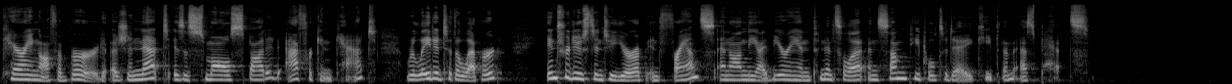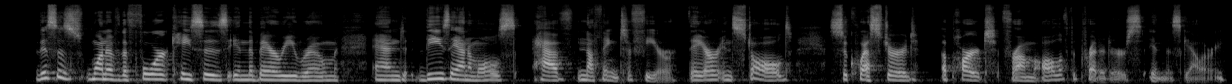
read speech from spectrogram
carrying off a bird. A genet is a small spotted African cat related to the leopard, introduced into Europe in France and on the Iberian Peninsula, and some people today keep them as pets. This is one of the four cases in the Barye room, and these animals have nothing to fear. They are installed, sequestered, apart from all of the predators in this gallery.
